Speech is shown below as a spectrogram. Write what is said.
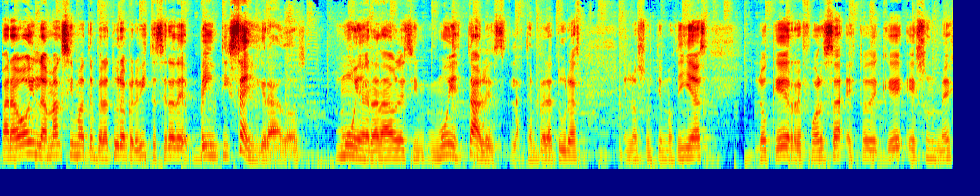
Para hoy la máxima temperatura prevista será de 26 grados. Muy agradables y muy estables las temperaturas en los últimos días lo que refuerza esto de que es un mes,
